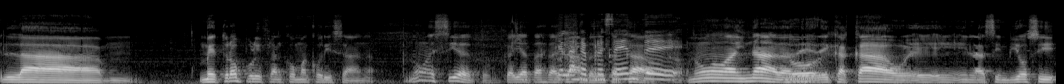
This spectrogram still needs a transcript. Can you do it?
la mm, metrópoli franco-macorizana, no es cierto que haya la tarragamba de represente- cacao. No hay nada de, No. de cacao en la simbiosis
